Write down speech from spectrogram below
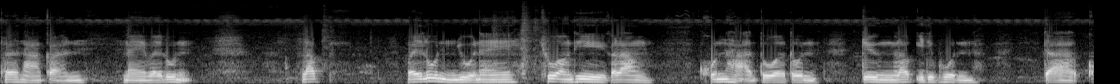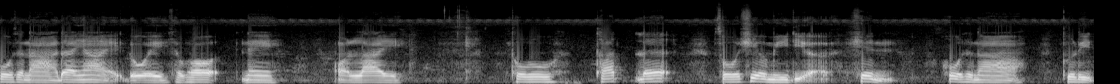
พัฒนาการในวัยรุ่น รับวัยรุ่นอยู่ในช่วงที่กำลังค้นหาตัวตน จึงรับอิทธิพลจากโฆษณาได้ง่าย โดยเฉพาะในออนไลน์ โทรทัศน์และโซเชียลมีเดีย เช่น โฆษณาผลิต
